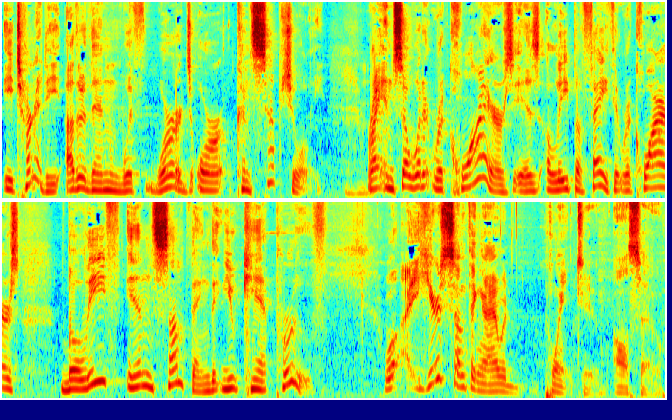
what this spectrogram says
eternity other than with words or conceptually. Right. And so what it requires is a leap of faith. It requires belief in something that you can't prove. Well, here's something I would point to also,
